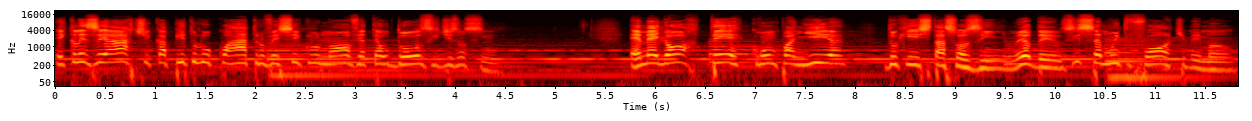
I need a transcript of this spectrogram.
Eclesiastes capítulo 4, versículo 9 até o 12 diz assim: É melhor ter companhia do que estar sozinho. Meu Deus, isso é muito forte, meu irmão.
